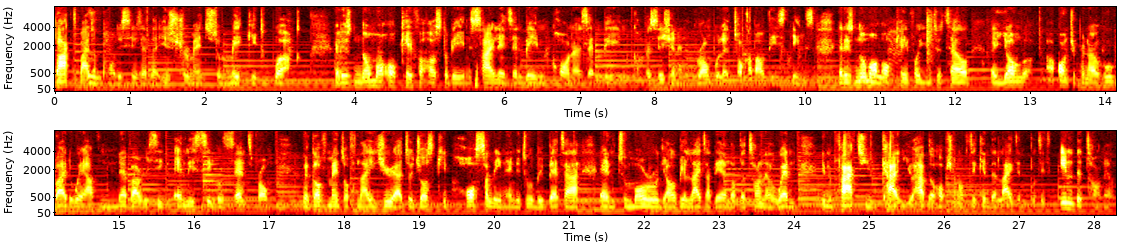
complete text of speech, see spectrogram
backed by the mm. policies and the instruments to make it work. It is no more okay for us to be in silence and be in corners and be in conversation and rumble and talk about these things. It is no more mm. okay for you to tell a young uh, entrepreneur who, by the way, have never received any single cent from the government of Nigeria to just keep hustling and it will be better. And tomorrow there will be light at the end of the tunnel when in fact you can you have the option of taking the light and put it in the tunnel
